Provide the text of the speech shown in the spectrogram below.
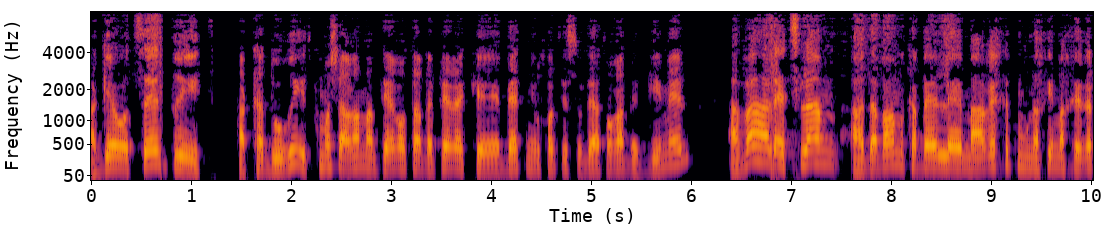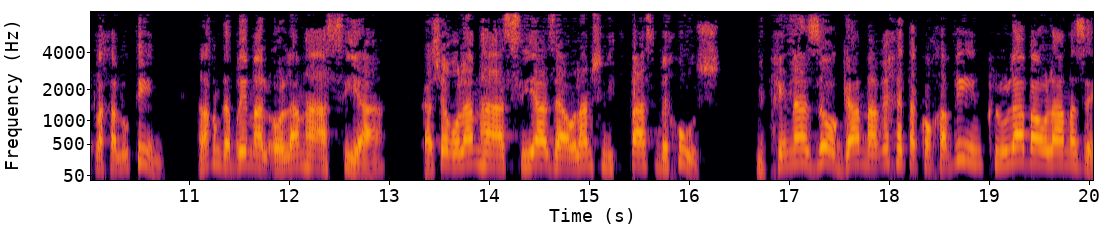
הגיאוצנטרית, הכדורית, כמו שהרמב"ם תיאר אותה בפרק ב' מהלכות יסודי התורה ב' ג', אבל אצלם הדבר מקבל מערכת מונחים אחרת לחלוטין. אנחנו מדברים על עולם העשייה, כאשר עולם העשייה זה העולם שנתפס בחוש. מבחינה זו גם מערכת הכוכבים כלולה בעולם הזה.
